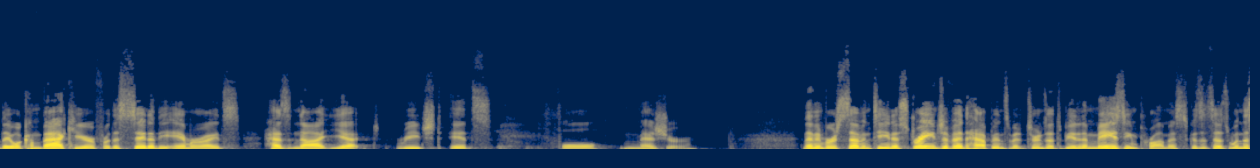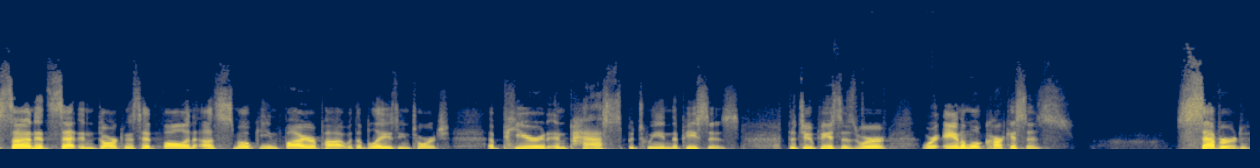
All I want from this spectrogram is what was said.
they will come back here, for the sin of the Amorites has not yet reached its full measure. Then in verse 17, a strange event happens, but it turns out to be an amazing promise because it says, When the sun had set and darkness had fallen, a smoking fire pot with a blazing torch appeared and passed between the pieces. The two pieces were, were animal carcasses, severed,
